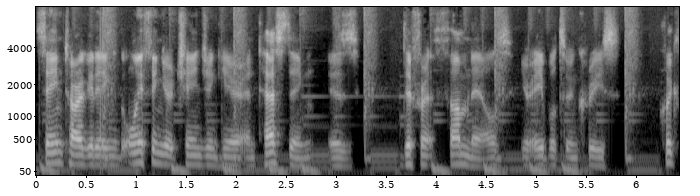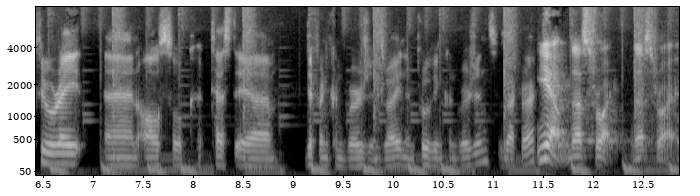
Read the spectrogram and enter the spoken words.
same targeting the only thing you're changing here and testing is different thumbnails. You're able to increase click-through rate and also test uh, different conversions right? And improving conversions. Is that correct? Yeah that's right. That's right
